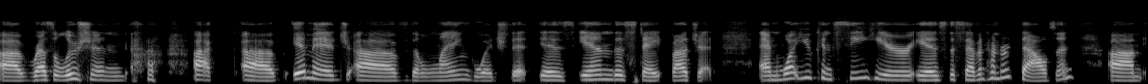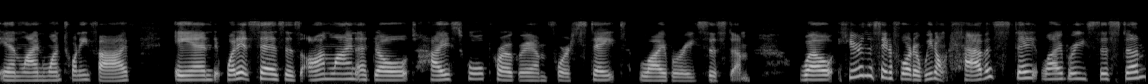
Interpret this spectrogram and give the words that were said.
uh, resolution uh, uh, image of the language that is in the state budget. And what you can see here is the 700,000 um, in line 125. And what it says is online adult high school program for state library system. Well, here in the state of Florida, we don't have a state library system,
